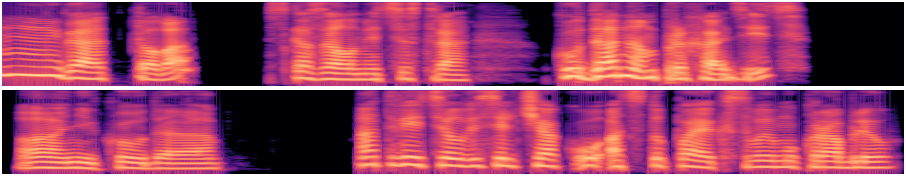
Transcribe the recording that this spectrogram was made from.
«Готово», — сказала медсестра. «Куда нам проходить?» «А никуда», — ответил весельчак У, отступая к своему кораблю.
